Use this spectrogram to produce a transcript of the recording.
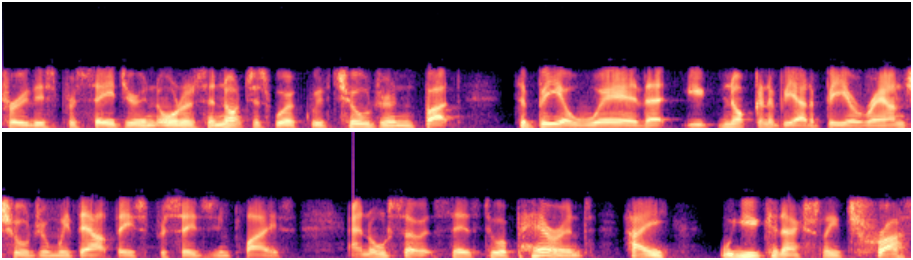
through this procedure in order to not just work with children but to be aware that you're not going to be able to be around children without these procedures in place. And also, it says to a parent, hey, well, you can actually trust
